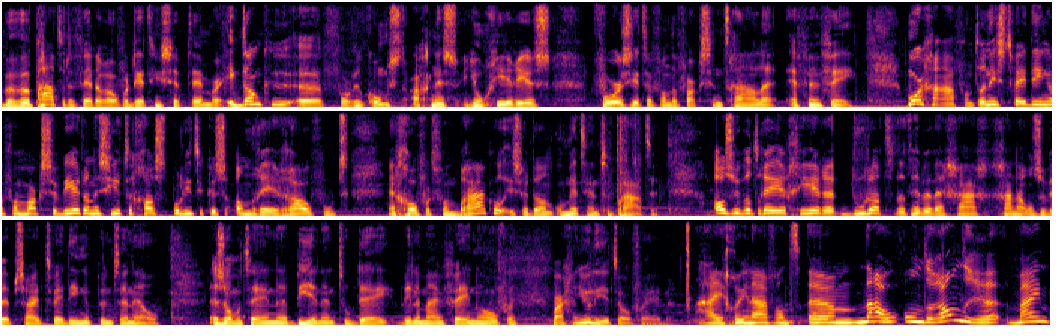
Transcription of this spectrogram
we, praten er verder over 13 september. Ik dank u uh, voor uw komst. Agnes Jongerius, voorzitter van de vakcentrale FNV. Morgenavond, dan is twee dingen van Max Weer. Dan is hier te gast politicus André Rauwvoet. En Govert van Brakel is er dan om met hem te praten. Als u wilt reageren, doe dat. Dat hebben wij graag. Ga naar onze website tweedingen.nl. En zometeen uh, BNN Today, Willemijn Veenhoven. Waar gaan jullie het over hebben? Hi, goedenavond. Um, nou, onder andere mijn,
